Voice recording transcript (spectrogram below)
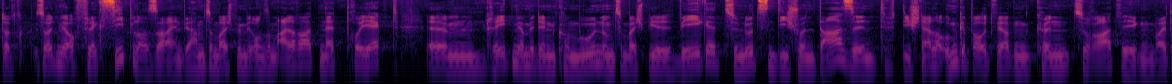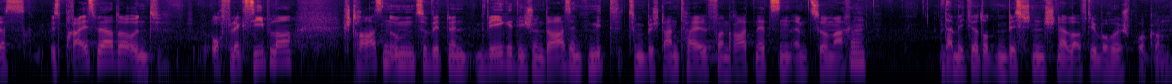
Dort sollten wir auch flexibler sein. Wir haben zum Beispiel mit unserem Allrad-Net-Projekt, ähm, reden wir mit den Kommunen, um zum Beispiel Wege zu nutzen, die schon da sind, die schneller umgebaut werden können zu Radwegen, weil das ist preiswerter und auch flexibler, Straßen umzuwidmen, Wege, die schon da sind, mit zum Bestandteil von Radnetzen ähm, zu machen damit wir dort ein bisschen schneller auf die Überholspur kommen.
